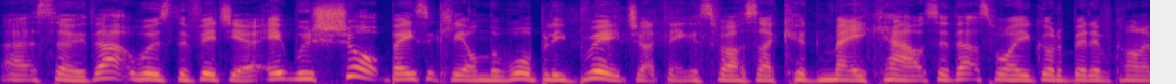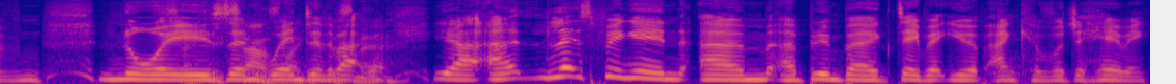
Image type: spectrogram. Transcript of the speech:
Uh, so that was the video. It was shot basically on the Wobbly Bridge, I think, as far as I could make out. So that's why you got a bit of kind of noise and wind like in the background. It? Yeah. Uh, let's bring in um, uh, Bloomberg Daybreak Europe anchor Roger Hearing.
